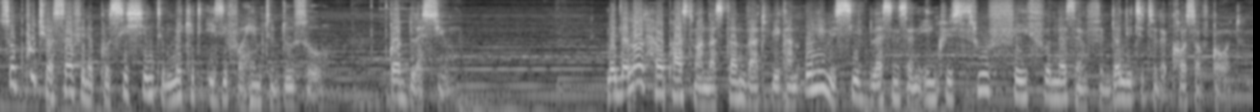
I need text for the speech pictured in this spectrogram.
so put yourself in a position to make it easy for Him to do so. God bless you. May the Lord help us to understand that we can only receive blessings and increase through faithfulness and fidelity to the cause of God.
